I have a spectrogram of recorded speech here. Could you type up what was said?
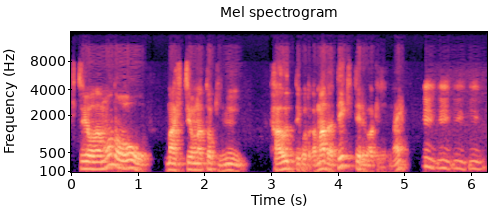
必要なものを、まあ必要な時に買うっていうことがまだできてるわけじゃない？うんうんうんうん。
